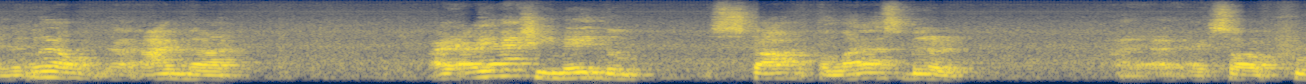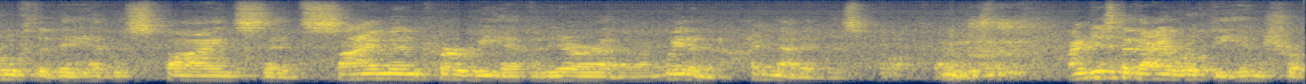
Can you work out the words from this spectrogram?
And well, I'm not. I, I actually made them stop at the last minute. I, I, I saw proof that they had the spine said Simon Kirby Evanier, and I'm like, wait a minute, I'm not in this book. I'm just, I'm just the guy who wrote the intro.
